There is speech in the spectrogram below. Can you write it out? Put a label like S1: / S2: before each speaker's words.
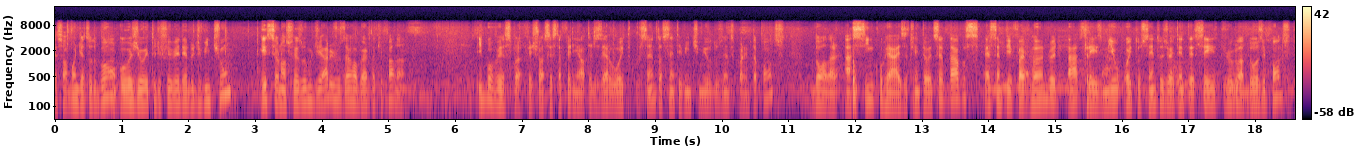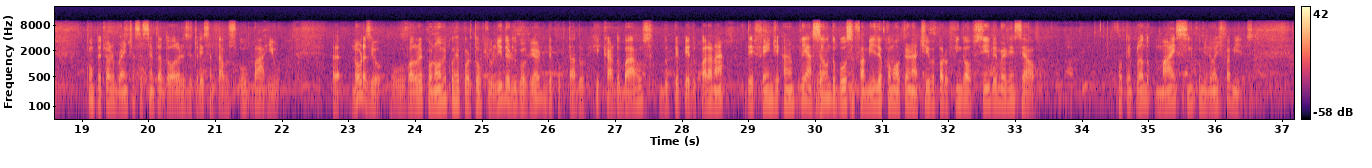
S1: Pessoal, bom dia, tudo bom? Hoje, 8 de fevereiro de 21, esse é o nosso resumo diário, José Roberto aqui falando. Ibovespa fechou a sexta-feira em alta de 0,8% a 120.240 pontos, dólar a R$ 5,38, S&P 500 a 3.886,12 pontos, com petróleo Brent a 60 dólares e 3 centavos o barril. Eh, no Brasil, o Valor Econômico reportou que o líder do governo, deputado Ricardo Barros, do PP do Paraná, defende a ampliação do Bolsa Família como alternativa para o fim do auxílio emergencial, contemplando mais 5 milhões de famílias.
